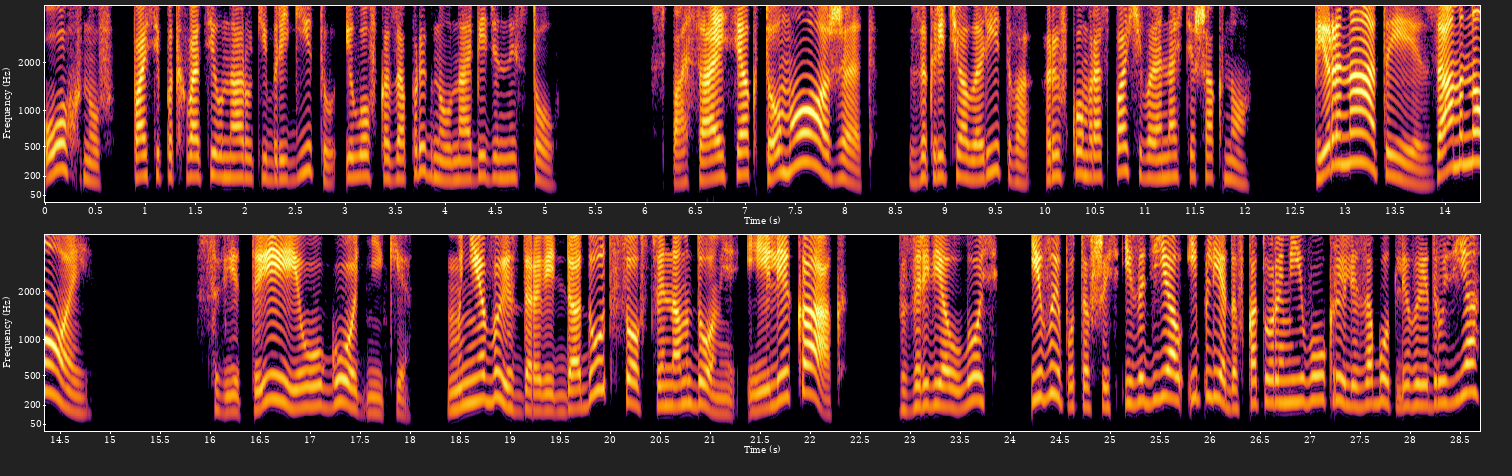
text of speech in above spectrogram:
Охнув, Паси подхватил на руки Бригиту и ловко запрыгнул на обеденный стол. «Спасайся, кто может!» — закричала Ритва, рывком распахивая Насте окно. «Пернатые, за мной!» «Святые угодники! Мне выздороветь дадут в собственном доме или как?» Взревел лось и, выпутавшись из одеял и пледов, которыми его укрыли заботливые друзья,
